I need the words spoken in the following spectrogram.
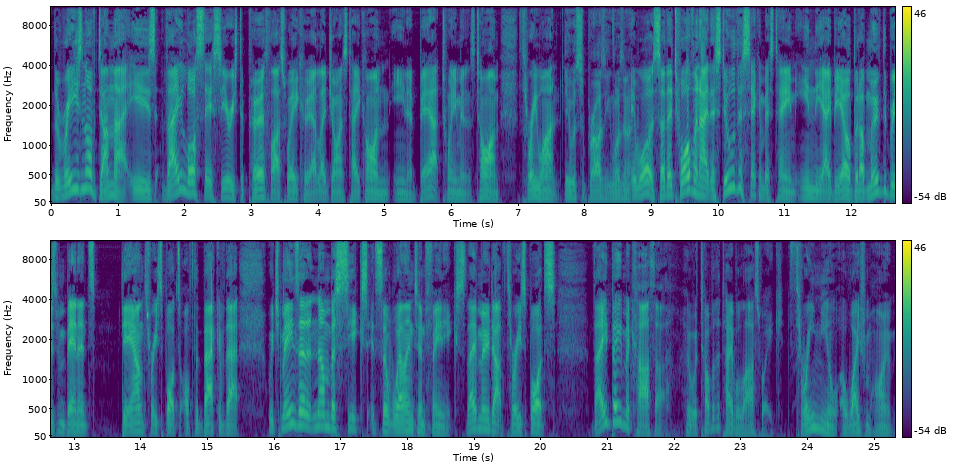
The reason I've done that is they lost their series to Perth last week, who Adelaide Giants take on in about 20 minutes' time, 3 1. It was surprising, wasn't it? It was. So they're 12 and 8. They're still the second best team in the ABL, but I've moved the Brisbane Bandits down three spots off the back of that, which means that at number six, it's the Wellington Phoenix. They've moved up three spots. They beat MacArthur, who were top of the table last week, 3 0 away from home.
